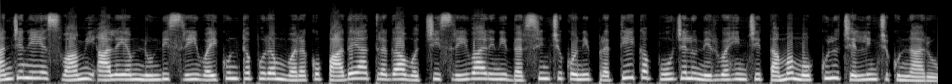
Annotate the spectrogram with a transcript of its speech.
ఆంజనేయ స్వామి ఆలయం నుండి శ్రీ వైకుంఠపురం వరకు పాదయాత్రగా వచ్చి శ్రీవారిని దర్శించుకొని ప్రత్యేక పూజలు నిర్వహించి తమ మొక్కులు చెల్లించుకున్నారు.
